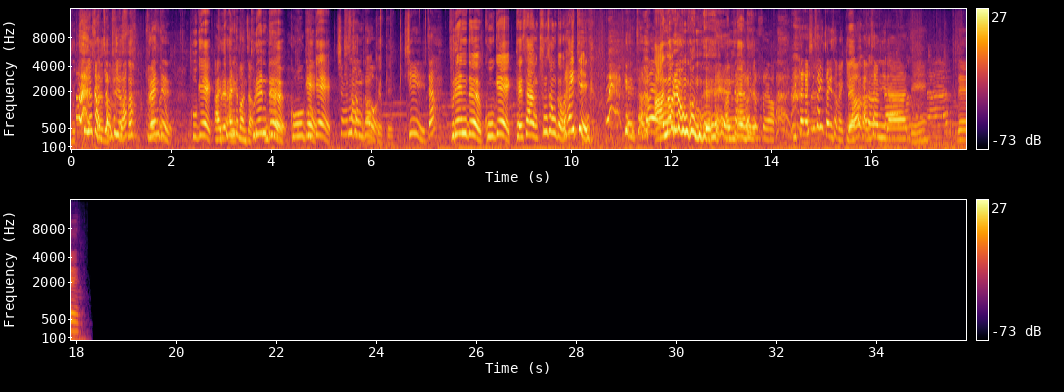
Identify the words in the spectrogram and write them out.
뭐 틀렸어요? 틀렸어? 브랜드 고객 아 브랜드 아니, 먼저. 브랜드 네, 고객, 충성도 충성도 아, 오케이 오케이. 시작. 브랜드 고객 대상 충성도 화이팅. 괜찮아요. 안 어려운 건데 네, 안 되네. 잘하셨어요. 이따가 시사일장에서 뵐게요. 네, 감사합니다. 감사합니다. 네. 네.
